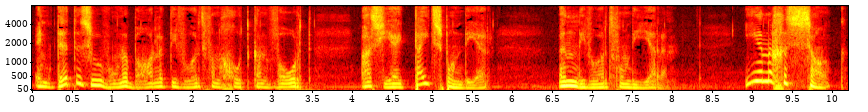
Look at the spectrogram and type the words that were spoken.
En dit is hoe wonderbaarlik die woord van God kan word as jy tyd spandeer in die woord van die Here. Enige saak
